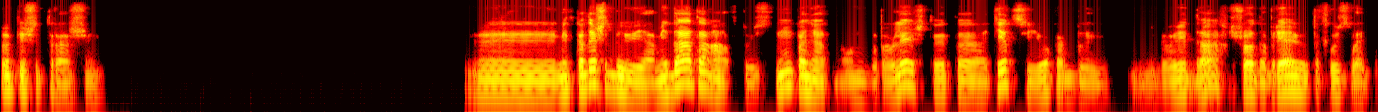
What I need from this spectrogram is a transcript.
Что пишет Раши? Э, Миткадешит Бевия, Медата Ав. То есть, ну, понятно, он добавляет, что это отец ее как бы говорит, да, хорошо, одобряю такую свадьбу.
